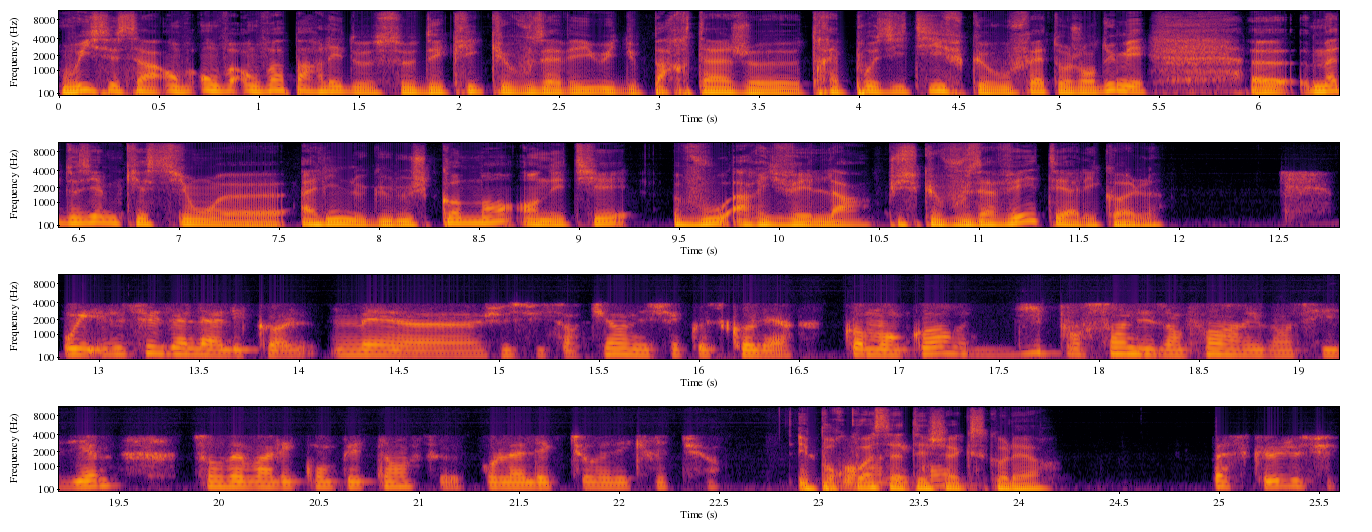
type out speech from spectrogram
Oui, c'est ça. On, va, on, va, parler de ce déclic que vous avez eu et du partage euh, très positif que vous faites aujourd'hui. Mais euh, ma deuxième question, euh, Aline Le Guluche, comment en étiez-vous arrivé là, puisque vous avez été à l'école? Oui, je suis allée à l'école, mais je suis sortie en échec scolaire. Comme encore, 10% des enfants arrivent en sixième sans avoir les compétences pour la lecture et l'écriture. Et pourquoi cet échec scolaire? Parce que je suis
